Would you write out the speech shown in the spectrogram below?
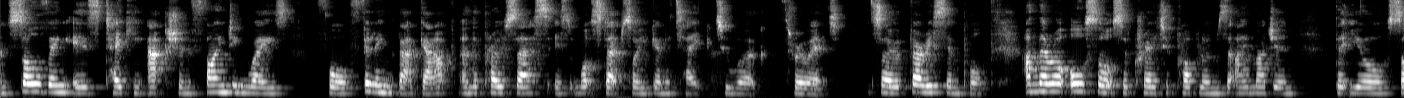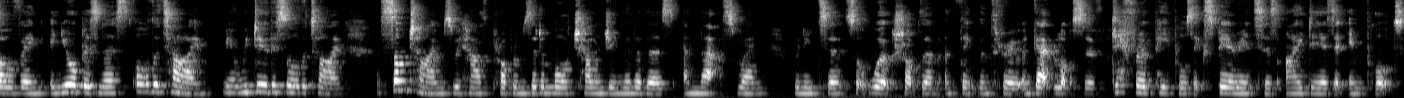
And solving is taking action, finding ways for filling that gap. And the process is what steps are you going to take to work through it. So, very simple. And there are all sorts of creative problems that I imagine that you're solving in your business all the time. You know, we do this all the time. Sometimes we have problems that are more challenging than others, and that's when we need to sort of workshop them and think them through and get lots of different people's experiences, ideas, and input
